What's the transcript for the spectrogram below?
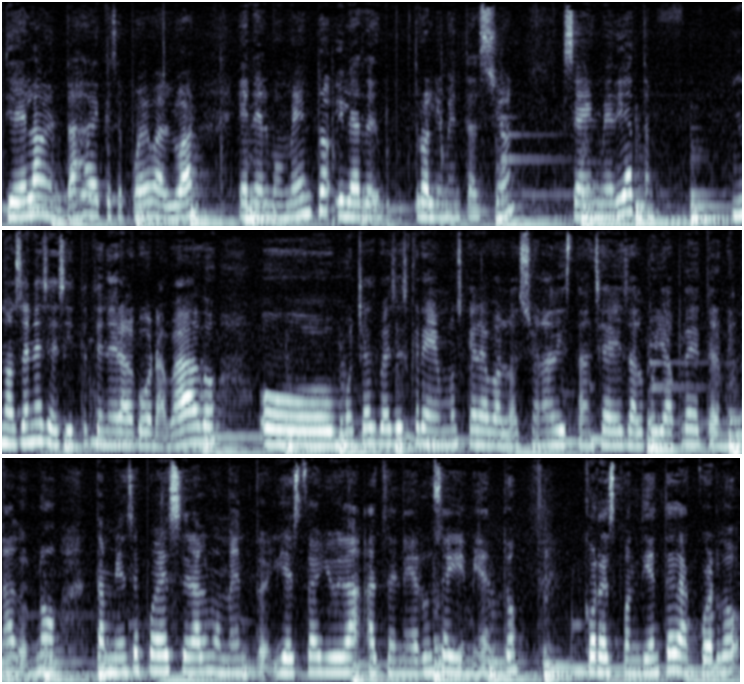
Tiene la ventaja de que se puede evaluar en el momento y la retroalimentación sea inmediata. No se necesita tener algo grabado o muchas veces creemos que la evaluación a distancia es algo ya predeterminado. No, también se puede hacer al momento y esto ayuda a tener un seguimiento correspondiente de acuerdo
